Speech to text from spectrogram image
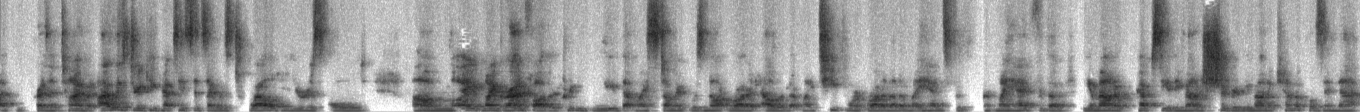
at the present time. But I was drinking Pepsi since I was 12 years old. Um, my my grandfather couldn't believe that my stomach was not rotted out or that my teeth weren't rotted out of my head for my head for the the amount of Pepsi, the amount of sugar, the amount of chemicals in that.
